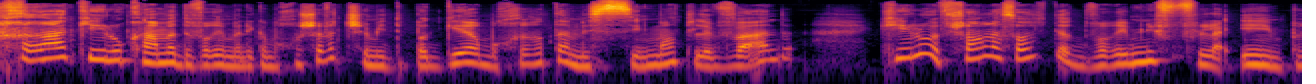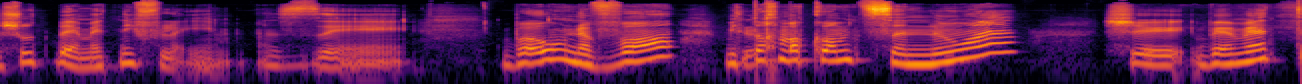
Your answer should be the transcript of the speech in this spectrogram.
בחרה כאילו כמה דברים, אני גם חושבת שמתבגר בוחר את המשימות לבד, כאילו אפשר לעשות איתה דברים נפלאים, פשוט באמת נפלאים. אז אה, בואו נבוא מתוך מקום צנוע, שבאמת...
